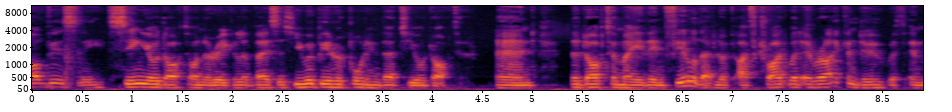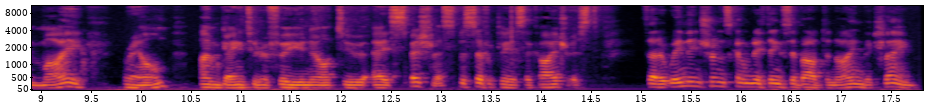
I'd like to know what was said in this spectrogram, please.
obviously seeing your doctor on a regular basis, you would be reporting that to your doctor. And the doctor may then feel that, look, I've tried whatever I can do within my realm. I'm going to refer you now to a specialist, specifically a psychiatrist. So that when the insurance company thinks about denying the claim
